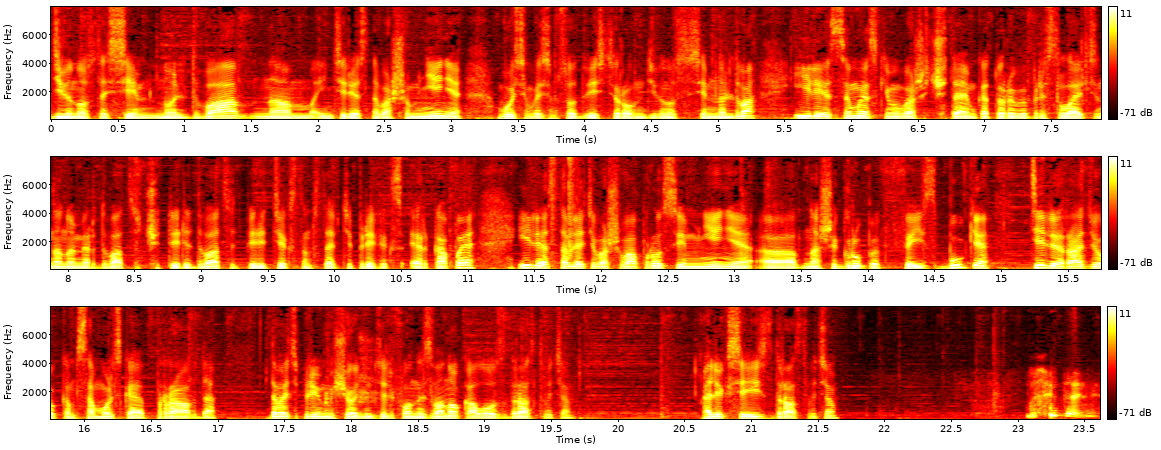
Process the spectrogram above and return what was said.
9702. Нам интересно ваше мнение. 8 800 200 ровно 9702. Или смс мы ваши читаем, которые вы присылаете на номер 2420. Перед текстом ставьте префикс РКП. Или оставляйте ваши вопросы и мнения э, в нашей группе в Фейсбуке телерадио «Комсомольская правда». Давайте примем еще один телефонный звонок. Алло, здравствуйте. Алексей, здравствуйте. До свидания.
